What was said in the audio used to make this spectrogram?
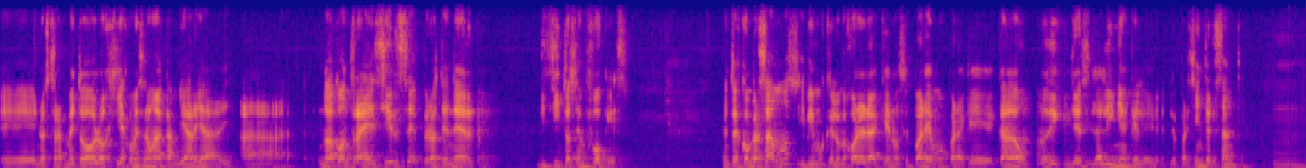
eh, nuestras metodologías comenzaron a cambiar y a, no a contradecirse, pero a tener distintos enfoques. Entonces conversamos y vimos que lo mejor era que nos separemos para que cada uno dicte la línea que le, parecía interesante. Mm.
